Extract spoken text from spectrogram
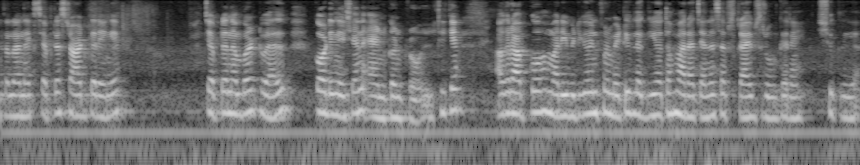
ताला नेक्स्ट चैप्टर स्टार्ट करेंगे। Chapter number twelve coordination and control ठीक है? अगर आपको हमारी वीडियो इन्फॉर्मेटिव लगी हो तो हमारा चैनल सब्सक्राइब ज़रूर करें। शुक्रिया।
